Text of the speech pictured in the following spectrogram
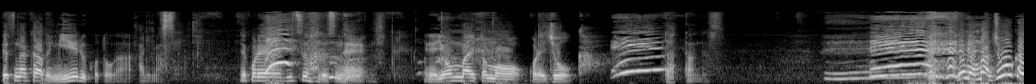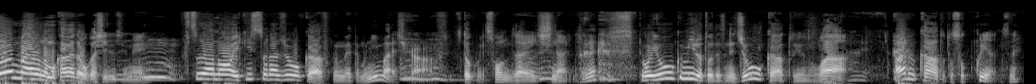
別なカードに見えることがあります。で、これ実はですね、え4枚ともこれジョーカーだったんです。でもまあジョーカー4枚あるのも考えたらおかしいですよね。普通あのエキストラジョーカー含めても2枚しか一組存在しないんですね。でこれよーく見るとですね、ジョーカーというのは、あるカードとそっくりなんですね。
